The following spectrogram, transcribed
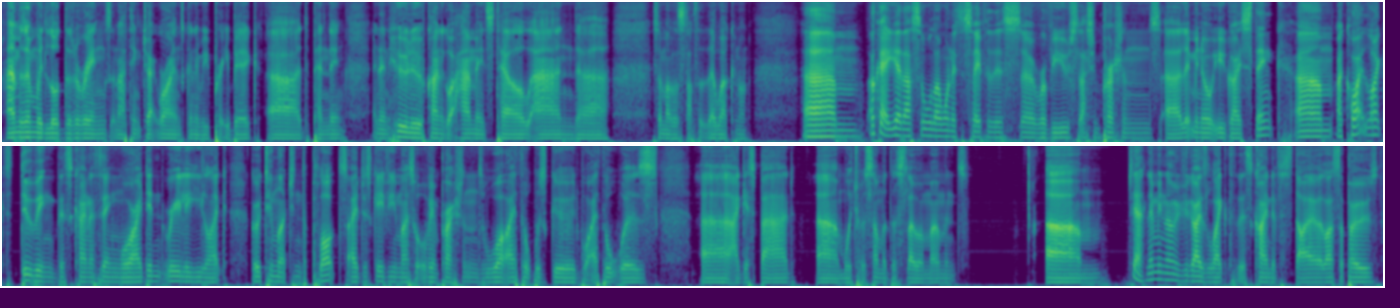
Amazon with Lord of the Rings, and I think Jack Ryan's going to be pretty big, uh, depending. And then Hulu have kind of got Handmaid's Tale and uh, some other stuff that they're working on. Um, okay, yeah, that's all I wanted to say for this uh, review slash impressions. Uh, let me know what you guys think. Um, I quite liked doing this kind of thing where I didn't really like go too much into plots. I just gave you my sort of impressions, what I thought was good, what I thought was, uh, I guess, bad, um, which was some of the slower moments. Um, so yeah, let me know if you guys liked this kind of style, I suppose.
